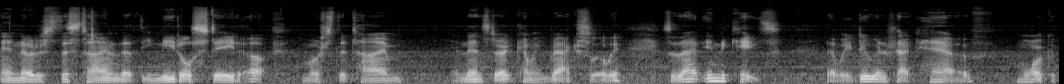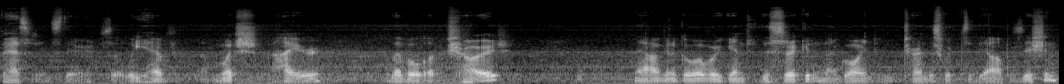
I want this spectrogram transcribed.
And notice this time that the needle stayed up most of the time and then started coming back slowly. So that indicates that we do in fact have more capacitance there. So we have a much higher level of charge. Now I'm going to go over again to this circuit and I'm going to turn the switch to the opposition.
